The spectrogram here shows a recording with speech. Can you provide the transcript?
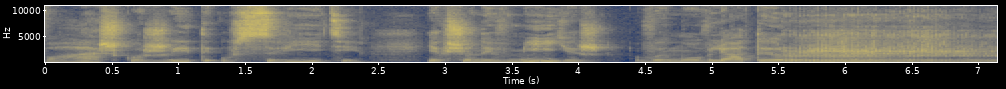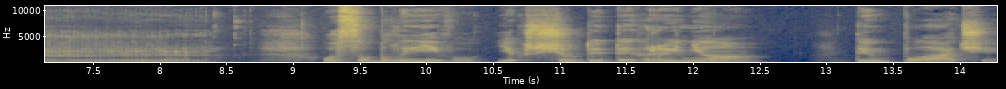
важко жити у світі, якщо не вмієш вимовляти «р». Особливо, якщо ти тигриня. Тим паче,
